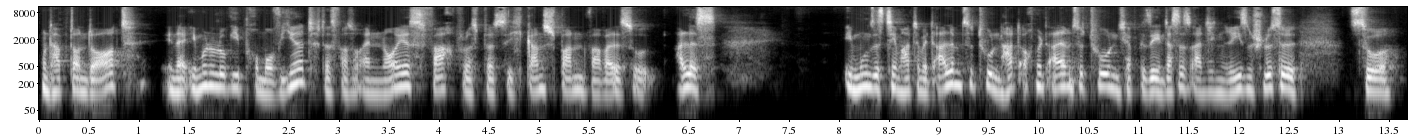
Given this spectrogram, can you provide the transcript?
und habe dann dort in der Immunologie promoviert. Das war so ein neues Fach, was plötzlich ganz spannend war, weil es so alles Immunsystem hatte mit allem zu tun, hat auch mit allem zu tun. Ich habe gesehen, das ist eigentlich ein Riesenschlüssel zur,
